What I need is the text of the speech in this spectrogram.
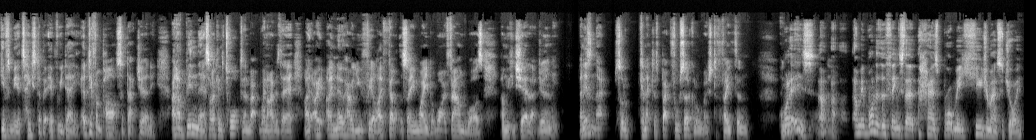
gives me a taste of it every day at different parts of that journey. And I've been there so I can talk to them about when I was there. I, I, I know how you feel. I felt the same way, but what I found was, and we can share that journey. And isn't that sort of connect us back full circle almost to faith and, and Well, it is. and, I, uh, I, I mean, one of the things that has brought me huge amounts of joy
